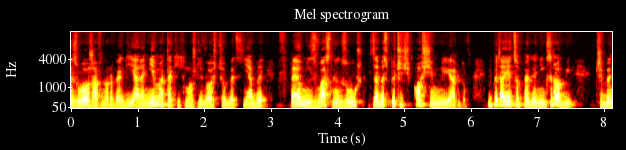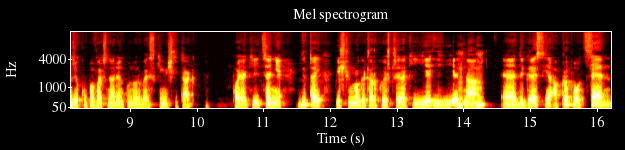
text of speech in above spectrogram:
y, złoża w Norwegii, ale nie ma takich możliwości obecnie, aby w pełni z własnych złóż zabezpieczyć 8 miliardów. I pytanie, co PGNiG zrobi? czy będzie kupować na rynku norweskim, jeśli tak, po jakiej cenie. I tutaj, jeśli mogę, Czarku, jeszcze taki jedna mhm. E, dygresja a propos cen,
